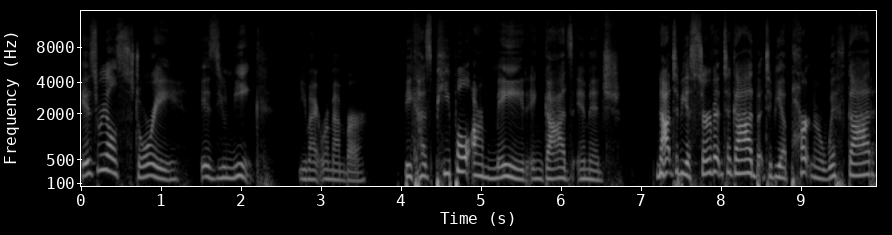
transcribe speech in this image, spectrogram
Israel's story is unique you might remember, because people are made in God's image, not to be a servant to God, but to be a partner with God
